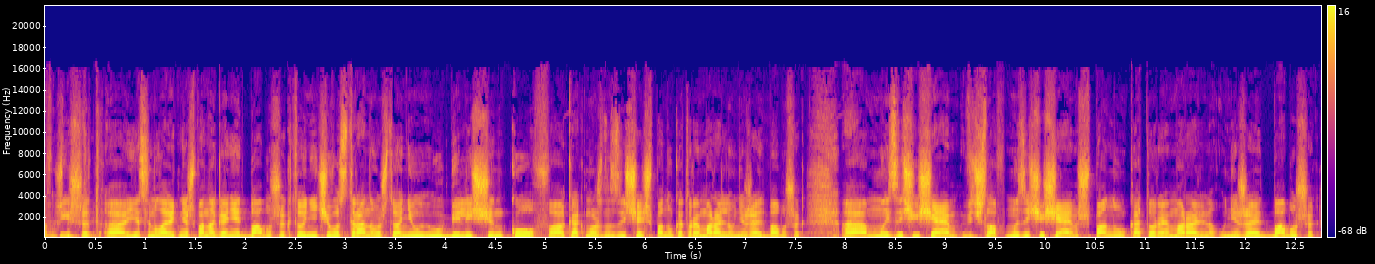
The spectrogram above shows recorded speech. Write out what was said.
Вячеслав пишет, «А, если малолетняя шпана гоняет бабушек, то ничего странного, что они убили щенков. А как можно защищать шпану, которая морально унижает бабушек? А, Мы защищаем, Вячеслав, мы защищаем шпану, которая морально унижает бабушек,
